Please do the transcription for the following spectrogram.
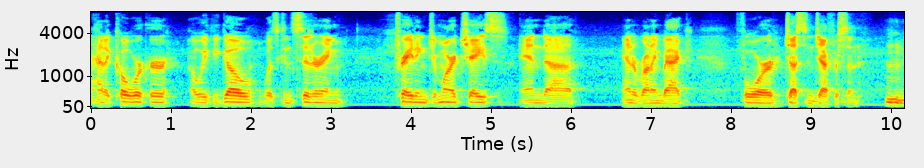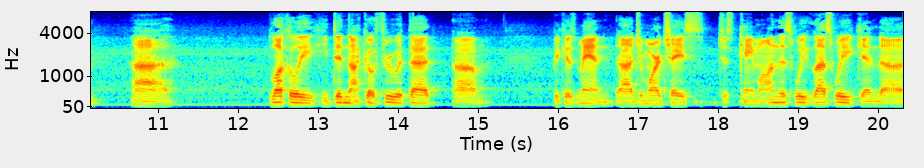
had a coworker a week ago was considering trading Ja'Marr Chase and uh, and a running back for Justin Jefferson. Mm-hmm. Uh, luckily, he did not go through with that um, because man, uh, Ja'Marr Chase just came on this week last week and uh,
